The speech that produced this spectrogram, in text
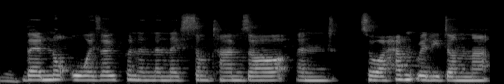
mm. they're not always open, and then they sometimes are, and so I haven't really done that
